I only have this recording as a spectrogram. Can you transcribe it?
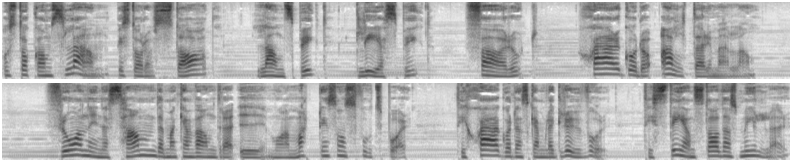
och Stockholms län består av stad, landsbygd, glesbygd, förort, skärgård och allt däremellan. Från Nynäshamn där man kan vandra i Moa Martinsons fotspår till skärgårdens gamla gruvor, till Stenstadens myller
